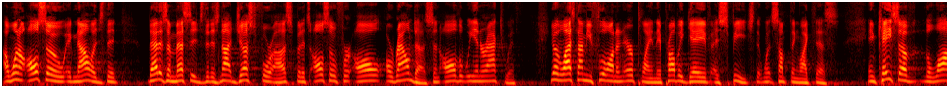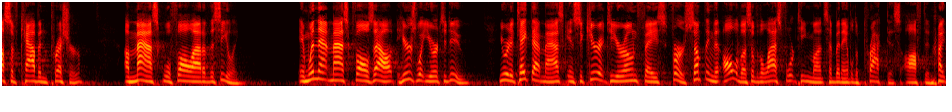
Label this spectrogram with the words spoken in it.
I want to also acknowledge that that is a message that is not just for us, but it's also for all around us and all that we interact with. You know, the last time you flew on an airplane, they probably gave a speech that went something like this In case of the loss of cabin pressure, a mask will fall out of the ceiling. And when that mask falls out, here's what you are to do you are to take that mask and secure it to your own face first, something that all of us over the last 14 months have been able to practice often, right?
